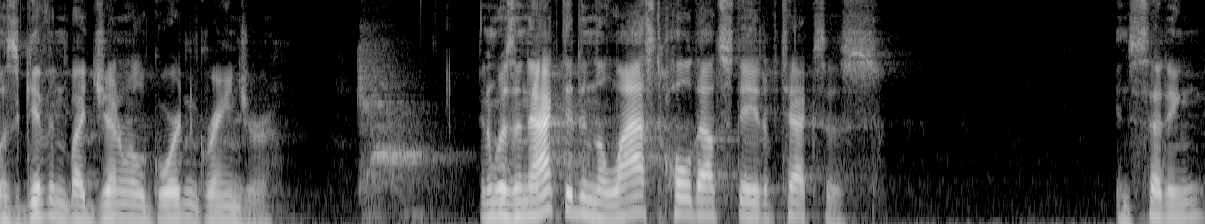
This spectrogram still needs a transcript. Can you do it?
was given by General Gordon Granger and was enacted in the last holdout state of Texas in setting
